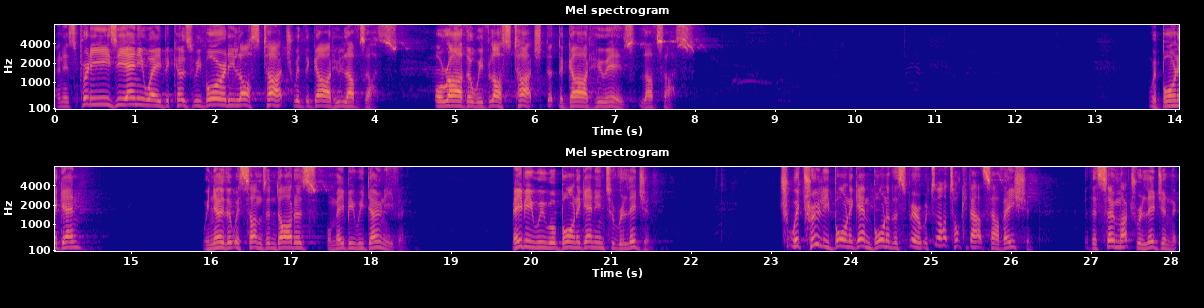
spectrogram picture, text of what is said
And it's pretty easy anyway because we've already lost touch with the God who loves us. Or rather, we've lost touch that the God who is loves us. We're born again. We know that we're sons and daughters, or maybe we don't even. Maybe we were born again into religion. We're truly born again, born of the Spirit. We're not talking about salvation, but there's so much religion that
